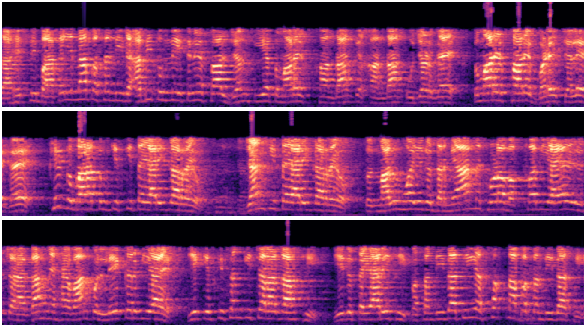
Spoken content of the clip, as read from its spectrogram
ظاہر سی بات ہے، یہ ناپسندیدہ ابھی تم نے اتنے سال جنگ کیا تمہارے خاندان کے خاندان اجڑ گئے، تمہارے سارے بڑے چلے گئے، پھر دوبارہ تم کس کی تیاری کر رہے ہو؟ جنگ کی تیاری کر رہے ہو۔ تو معلوم ہوا یہ جو درمیان میں تھوڑا وقفہ بھی آیا، جو چراگاہ میں حیوان کو لے کر بھی آئے، یہ کس قسم کی چراگاہ تھی؟ یہ جو تیاری تھی، پسندیدہ تھی یا سخت ناپسندیدہ تھی؟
